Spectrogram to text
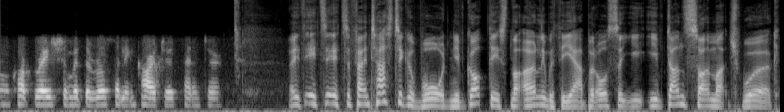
in cooperation with the Rosalynn Carter Center. It, it's it's a fantastic award, and you've got this not only with the app, but also you, have done so much work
